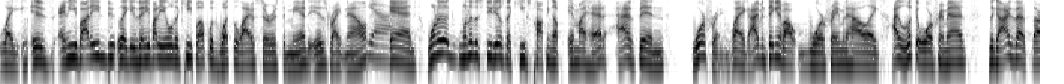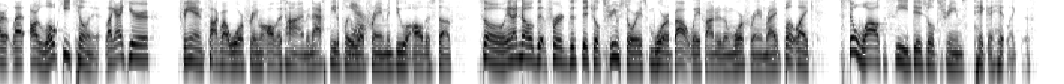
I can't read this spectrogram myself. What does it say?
like is anybody do, like is anybody able to keep up with what the live service demand is right now? Yeah. And one of the one of the studios that keeps popping up in my head has been Warframe. Like I've been thinking about Warframe and how like I look at Warframe as the guys that are that are low key killing it. Like I hear fans talk about Warframe all the time and ask me to play Yeah. Warframe and do all this stuff. So, and I know that for this digital extreme story, it's more about Wayfinder than Warframe, right? But like, still wild to see digital extremes take a hit like this.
